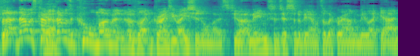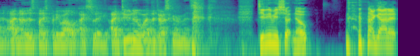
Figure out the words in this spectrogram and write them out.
But that, that was kind Yeah. of that was a cool moment of like graduation almost. You know what I mean? To just sort of be able to look around and be like, yeah, I know this place pretty well. Actually, I do know where the dressing room is. Do you need me shut? nope. I got it.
